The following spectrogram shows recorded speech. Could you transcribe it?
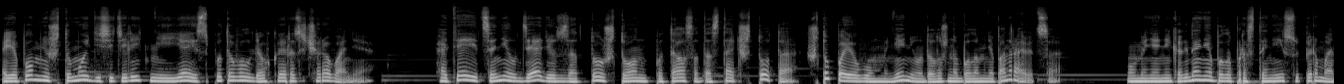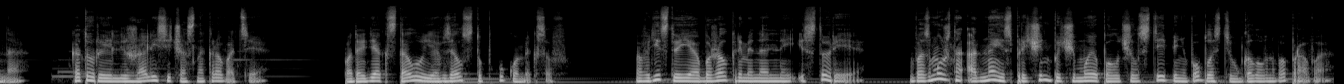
Я помню, что мой десятилетний я испытывал легкое разочарование. Хотя и ценил дядю за то, что он пытался достать что-то, что, по его мнению, должно было мне понравиться. У меня никогда не было простыней Супермена, которые лежали сейчас на кровати. Подойдя к столу, я взял стопку комиксов. В детстве я обожал криминальные истории. Возможно, одна из причин, почему я получил степень в области уголовного права.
